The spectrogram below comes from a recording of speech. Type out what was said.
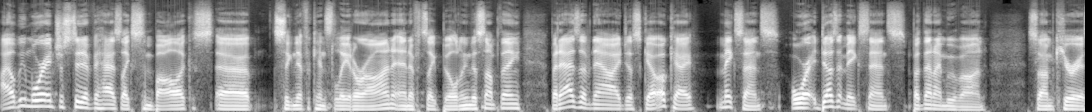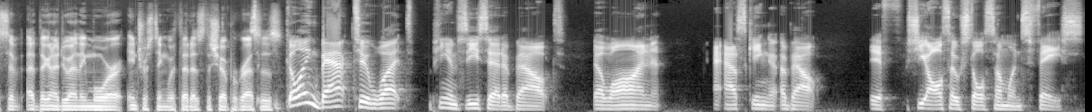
I'll be more interested if it has like symbolic uh, significance later on and if it's like building to something. But as of now, I just go, okay, makes sense. Or it doesn't make sense, but then I move on. So I'm curious if, if they're going to do anything more interesting with it as the show progresses. Going back to what PMC said about Elan asking about if she also stole someone's face,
